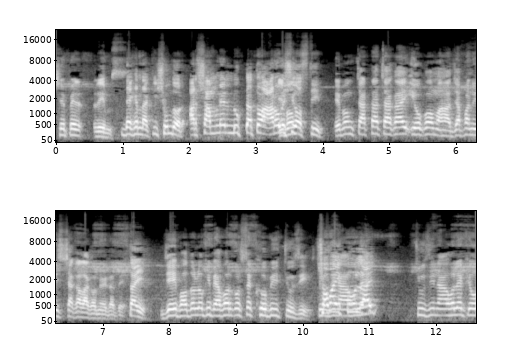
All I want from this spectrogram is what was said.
শেপের রিমস দেখেন না কি সুন্দর। আর সামনের লুকটা তো আরও বেশি অস্থির। এবং চারটা চাকায় ইয়োকোমাহা জাপানিজ চাকা লাগানো এটাতে। তাই? যে ভদ্রলোকই ব্যবহার করছে খুবই চুজি সবাই চুজি না হলে কেউ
